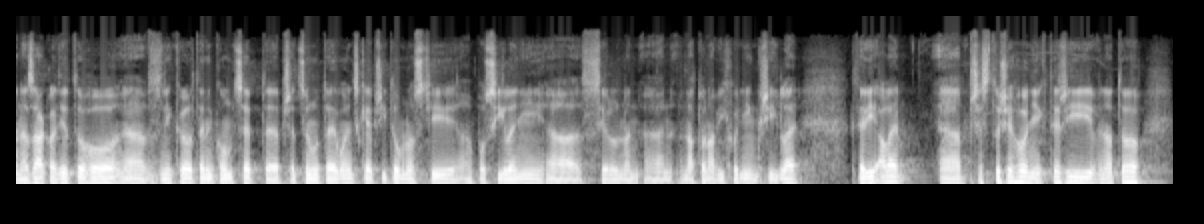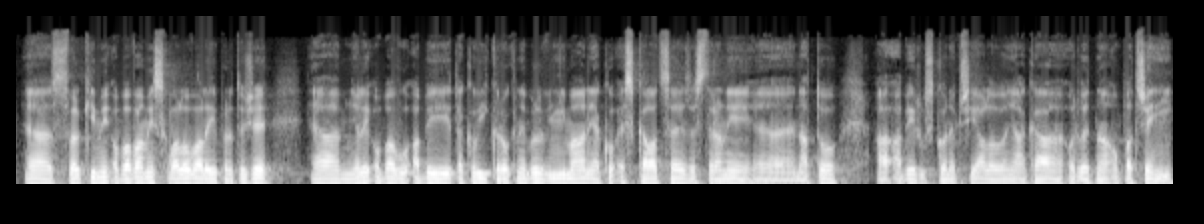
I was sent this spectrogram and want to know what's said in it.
Na základě toho eh, vznikl ten koncept eh, předsunuté vojenské přítomnosti a posílení eh, sil NATO na východním křídle, který ale přestože ho někteří v NATO s velkými obavami schvalovali, protože měli obavu, aby takový krok nebyl vnímán jako eskalace ze strany NATO a aby Rusko nepřijalo nějaká odvetná opatření,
